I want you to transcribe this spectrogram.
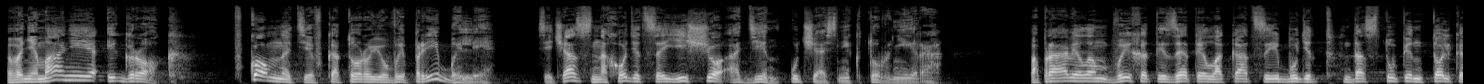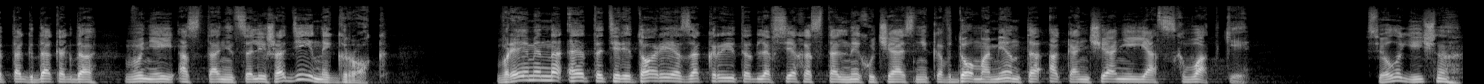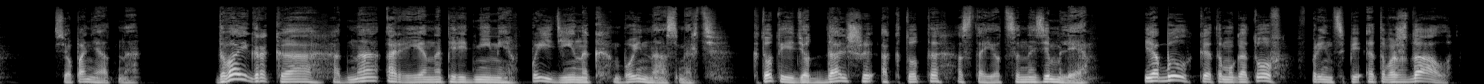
«Внимание, игрок! В комнате, в которую вы прибыли, сейчас находится еще один участник турнира. По правилам, выход из этой локации будет доступен только тогда, когда в ней останется лишь один игрок». Временно эта территория закрыта для всех остальных участников до момента окончания схватки. Все логично, все понятно. Два игрока, одна арена перед ними, поединок, бой насмерть. Кто-то идет дальше, а кто-то остается на земле. Я был к этому готов, в принципе, этого ждал.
